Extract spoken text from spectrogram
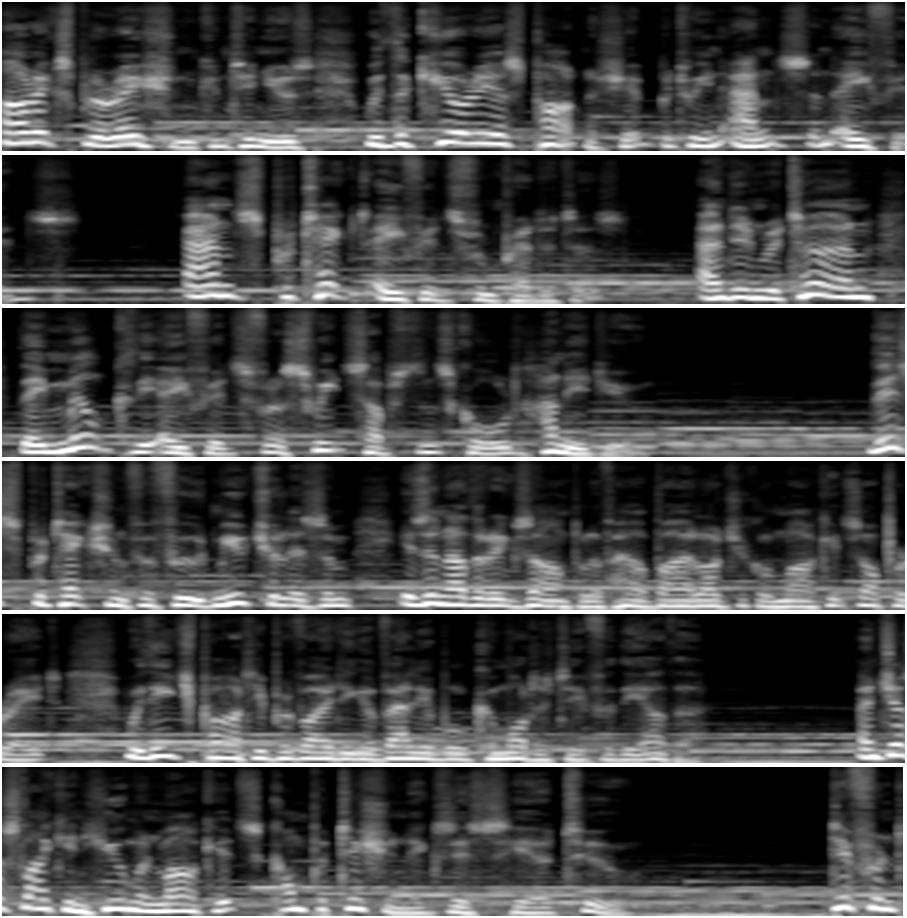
Our exploration continues with the curious partnership between ants and aphids. Ants protect aphids from predators, and in return they milk the aphids for a sweet substance called honeydew. This protection for food mutualism is another example of how biological markets operate, with each party providing a valuable commodity for the other. And just like in human markets, competition exists here too. Different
